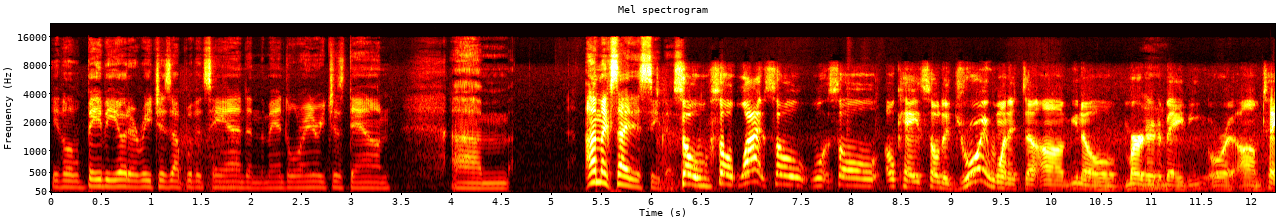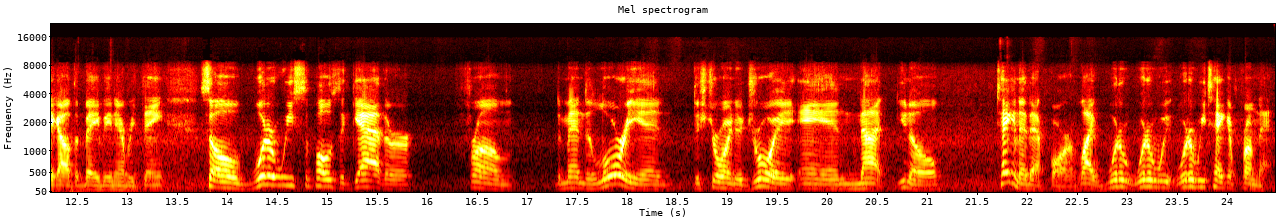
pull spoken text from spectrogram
The little baby Yoda reaches up with its hand, and the Mandalorian reaches down. Um, I'm excited to see this. So so why so so okay so the droid wanted to um you know murder the baby or um take out the baby and everything. So what are we supposed to gather from the Mandalorian destroying the droid and not you know taking it that far? Like what are what are we what are we taking from that?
